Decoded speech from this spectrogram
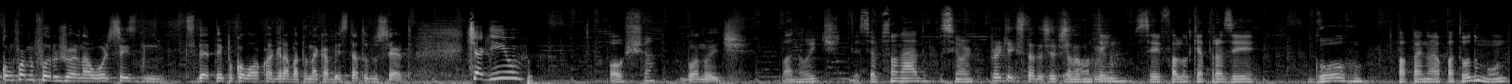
Conforme for o jornal hoje, vocês, se der tempo, eu coloco a gravata na cabeça e tá tudo certo. Tiaguinho. Poxa. Boa noite. Boa noite. Decepcionado com o senhor. Por que, que você está decepcionado Ontem comigo? você falou que ia trazer gorro, Papai Noel para todo mundo.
